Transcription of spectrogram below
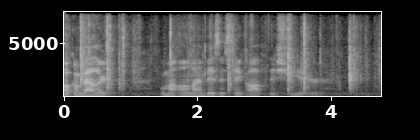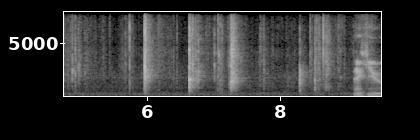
Welcome, Valerie. Will my online business take off this year? Thank you.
